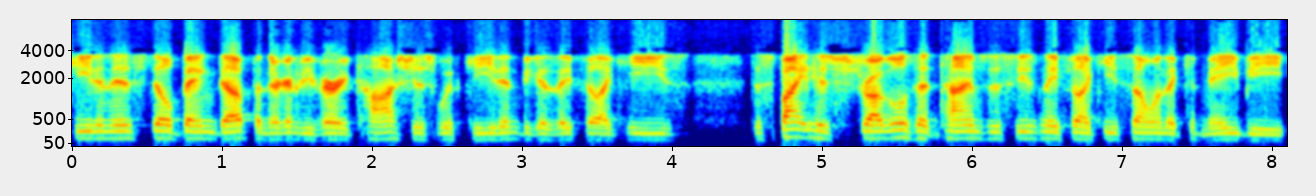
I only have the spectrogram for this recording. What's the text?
Kedon is still banged up, and they're going to be very cautious with Kedon because they feel like he's, despite his struggles at times this season, they feel like he's someone that could maybe,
